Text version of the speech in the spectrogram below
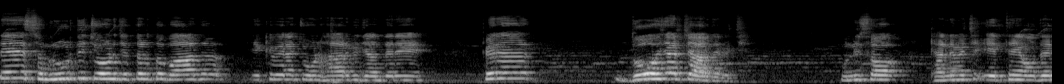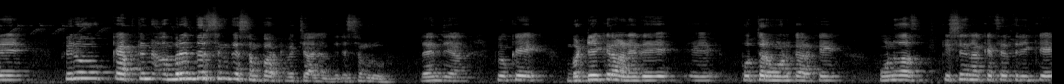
ਤੇ ਸੰਗਰੂਰ ਦੀ ਚੋਣ ਜਿੱਤਣ ਤੋਂ ਬਾਅਦ ਇੱਕ ਵਾਰਾ ਚੋਣ ਹਾਰ ਵੀ ਜਾਂਦੇ ਨੇ। ਫਿਰ 2004 ਦੇ ਵਿੱਚ 1998 ਵਿੱਚ ਇੱਥੇ ਆਉਂਦੇ ਨੇ। ਫਿਰ ਉਹ ਕੈਪਟਨ ਅਮਰਿੰਦਰ ਸਿੰਘ ਦੇ ਸੰਪਰਕ ਵਿੱਚ ਆ ਜਾਂਦੇ ਨੇ ਸੰਗਰੂਰ ਰਹਿੰਦੇ ਆ, ਕਿਉਂਕਿ ਵੱਡੇ ਘਰਾਣੇ ਦੇ ਪੁੱਤਰ ਹੋਣ ਕਰਕੇ ਉਹਨਾਂ ਦਾ ਕਿਸੇ ਨਾ ਕਿਸੇ ਤਰੀਕੇ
